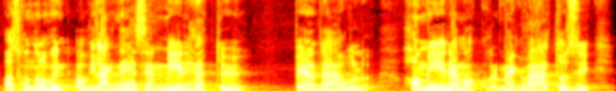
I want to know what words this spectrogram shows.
azt gondolom, hogy a világ nehezen mérhető, például, ha mérem, akkor megváltozik.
